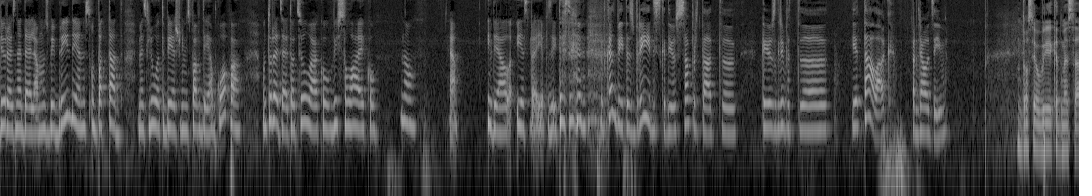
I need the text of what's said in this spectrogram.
divreiz nedēļā mums bija brīvdienas, un pat tad mēs ļoti bieži viņas pavadījām kopā. Un tur redzēja to cilvēku visu laiku. Nu, jā, ideāla iespēja iepazīties. Kad bija tas brīdis, kad jūs sapratāt, uh, ka jūs gribat uh, iet tālāk par draudzību? Tas jau bija, kad mēs ā,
